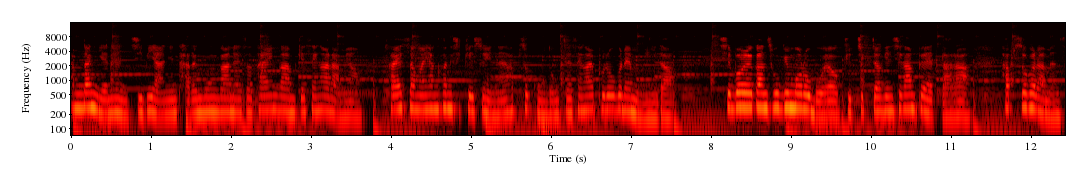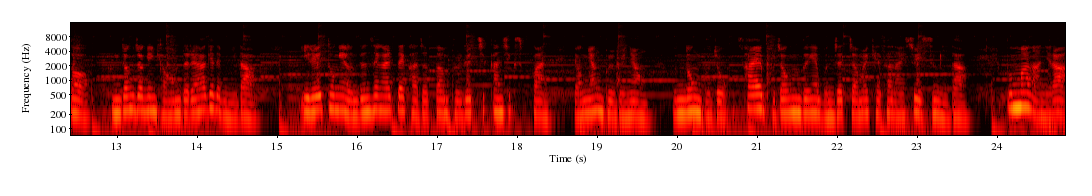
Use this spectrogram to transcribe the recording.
3단계는 집이 아닌 다른 공간에서 타인과 함께 생활하며 사회성을 향상시킬 수 있는 합숙 공동체 생활 프로그램입니다. 15일간 소규모로 모여 규칙적인 시간표에 따라 합숙을 하면서 긍정적인 경험들을 하게 됩니다. 이를 통해 은둔 생활 때 가졌던 불규칙한 식습관, 영양 불균형, 운동 부족, 사회 부적응 등의 문제점을 개선할 수 있습니다. 뿐만 아니라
